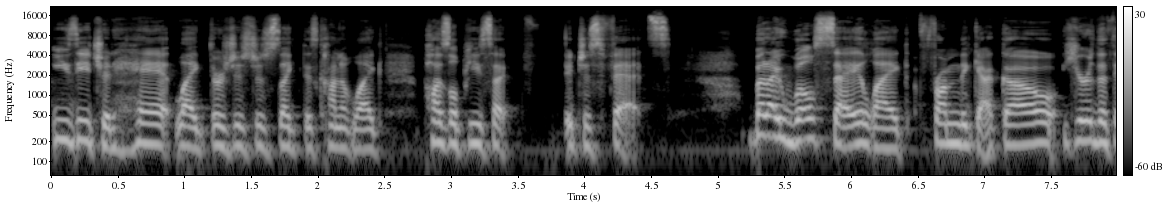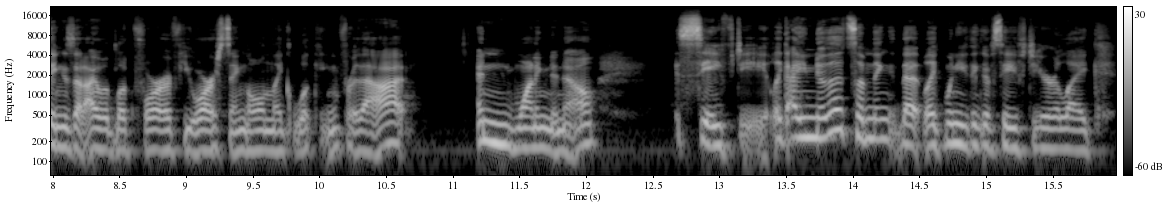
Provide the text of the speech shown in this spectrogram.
easy. It should hit. Like there's just just like this kind of like puzzle piece that it just fits. But I will say, like from the get go, here are the things that I would look for if you are single and like looking for that and wanting to know safety. Like I know that's something that like when you think of safety, you're like,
